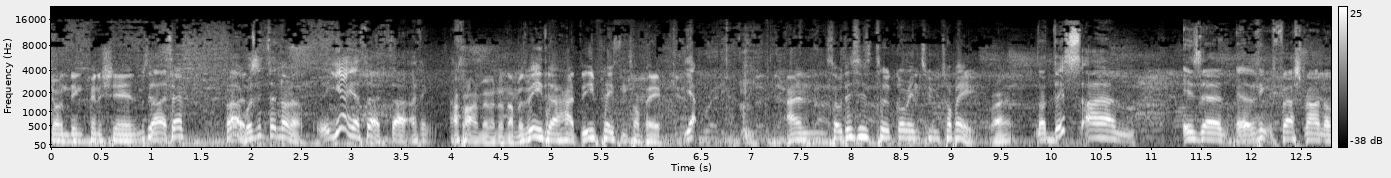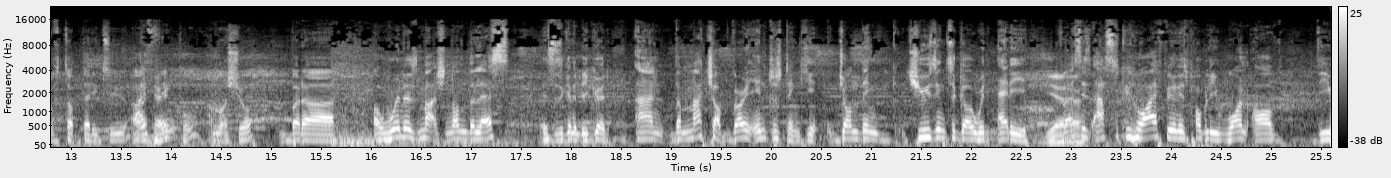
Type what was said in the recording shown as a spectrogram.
JeonDDing finishing. Was it Third. Uh, was it? Th- no, no. Yeah, yeah, third. third I think. I can't remember the numbers. But either had he placed in top eight, Yep. and so this is to go into top eight, right? Now this um, is a I think first round of top 32. I Okay, think. cool. I'm not sure, but uh, a winners match nonetheless. This is going to be good, and the matchup very interesting. He, JeonDDing choosing to go with Eddie Yeah. versus Asuka, who I feel is probably one of the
